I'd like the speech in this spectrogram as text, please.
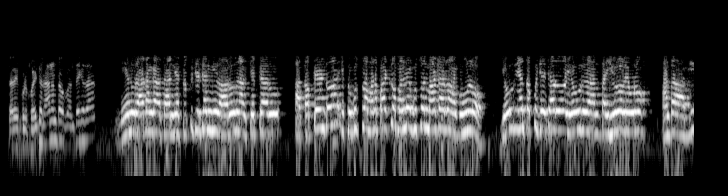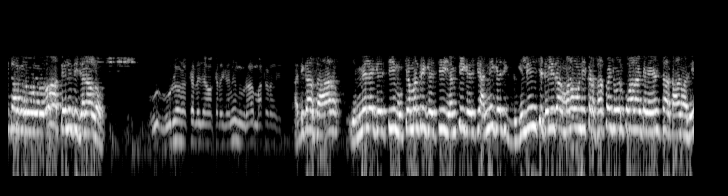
సరే ఇప్పుడు పోయితే రానంటావు అంతే కదా నేను రావడం కాదు సార్ నేను తప్పు చేశాను మీరు ఆ రోజు నాకు చెప్పారు ఆ తప్పేంటో ఇప్పుడు కూర్చున్నా మన పార్టీలో మనమే కూర్చొని మాట్లాడదాం ఇప్పుడు ఊళ్ళో. ఎవరు ఏం తప్పు చేశారో ఎవరు అంత హీరోలు ఎవరో అంత గీతాలు ఎవరో తెలియదు జనాల్లో. ఊర్లో అక్కర్లేదు అక్కర్లేదు కానీ నువ్వు రా మాట్లాడడానికి. అది కాదు సార్ ఎమ్మెల్యే గెలిచి ముఖ్యమంత్రి గెలిచి ఎంపీ గెలిచి అన్ని గెలిచి ఢిల్లీ నుంచి ఢిల్లీ దాకా మనం ఉండి ఇక్కడ సర్పంచ్ ఓడిపోవాలంటే ఏంటి సార్ కారణం అది?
